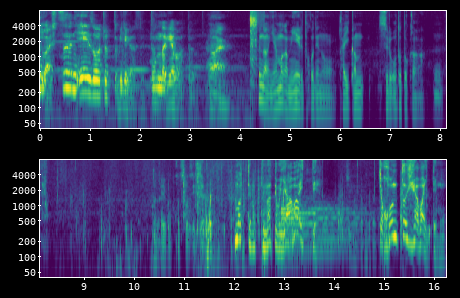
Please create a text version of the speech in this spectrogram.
具合。普通に映像をちょっと見てください。どんだけやばかったか。はい。普段山が見えるとこでの体感する音とか。なんか今コツコツ言ってる。待って待って待ってもうやばいって。じゃ本当にやばいってもう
